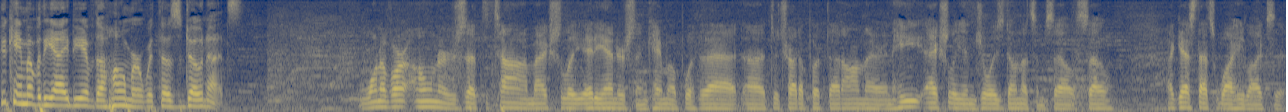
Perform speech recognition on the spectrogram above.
Who came up with the idea of the Homer with those donuts? One of our owners at the time, actually Eddie Anderson, came up with that uh, to try to put that on there, and he actually enjoys donuts himself, so I guess that's why he likes it.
